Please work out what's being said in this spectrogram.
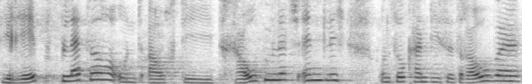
die Rebblätter und auch die Trauben letztendlich. Und so kann diese Traube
